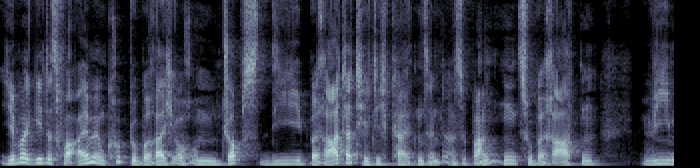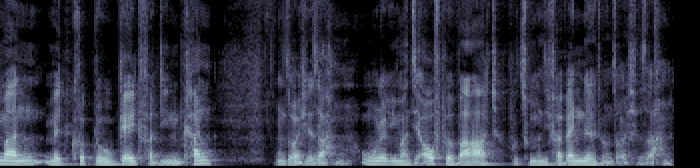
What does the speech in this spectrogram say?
Hierbei geht es vor allem im Kryptobereich auch um Jobs, die Beratertätigkeiten sind, also Banken zu beraten, wie man mit Krypto Geld verdienen kann und solche Sachen. Oder wie man sie aufbewahrt, wozu man sie verwendet und solche Sachen.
